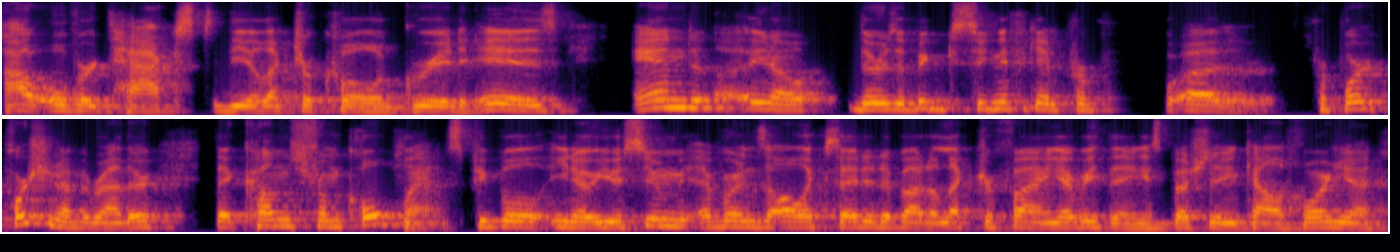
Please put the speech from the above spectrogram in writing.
how overtaxed the electrical grid is, and uh, you know, there's a big significant. Pro- uh, proportion of it rather that comes from coal plants people you know you assume everyone's all excited about electrifying everything especially in california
